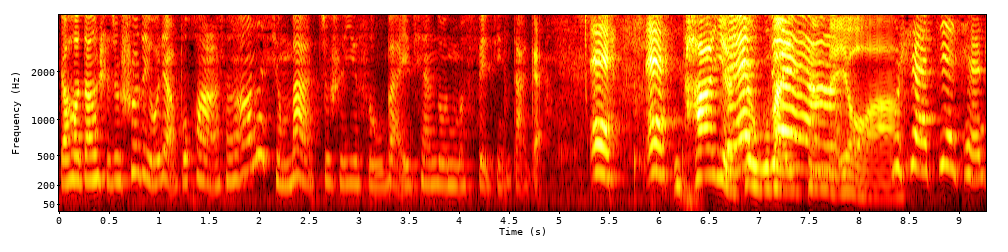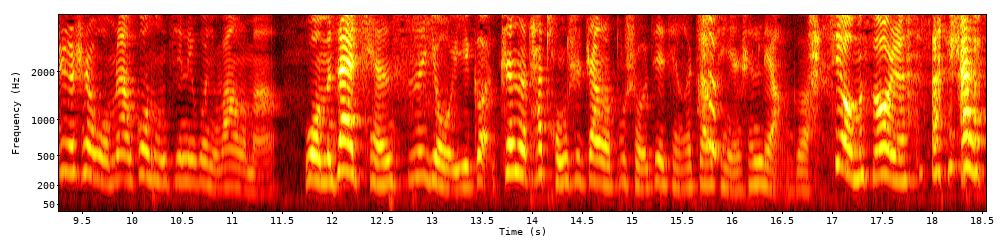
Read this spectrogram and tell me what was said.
然后当时就说的有点不欢而散，说啊那行吧，就是意思五百一千多那么费劲，大概。哎哎，他也是五百一千没有啊？不是啊，借钱这个事儿我们俩共同经历过，你忘了吗？我们在前司有一个真的，他同时占了不熟借钱和交钱延伸两个。借我们所有人三十哎，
